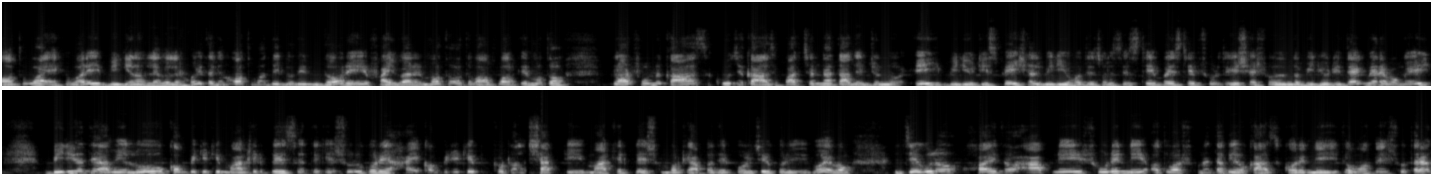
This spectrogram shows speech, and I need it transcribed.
অথবা একেবারেই বিজ্ঞান লেভেলের হয়ে থাকেন অথবা দীর্ঘদিন ধরে ফাইবারের মতো অথবা আপওয়ার্কের মতো প্ল্যাটফর্মে কাজ খুঁজে কাজ পাচ্ছেন না তাদের জন্য এই ভিডিওটি স্পেশাল ভিডিও হতে চলেছে। স্টেপ বাই স্টেপ শুরু থেকে শেষ পর্যন্ত ভিডিওটি দেখবেন এবং এই ভিডিওতে আমি লো কম্পিটিটিভ মার্কেট প্লেস থেকে শুরু করে হাই কম্পিটিটিভ টোটাল সাতটি মার্কেট প্লেস সম্পর্কে আপনাদের পরিচয় করে দিব এবং যেগুলো হয়তো আপনি শুনেননি অথবা শুনে থাকলেও কাজ করেননি ইতিমধ্যে। সুতরাং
